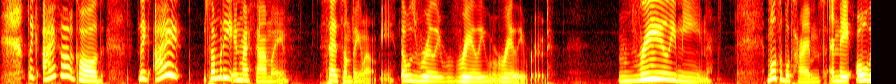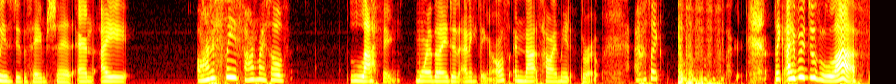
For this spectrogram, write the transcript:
like I got called like I somebody in my family said something about me that was really really really rude. Really mean. Multiple times and they always do the same shit and I honestly found myself laughing more than I did anything else and that's how I made it through. I was like, like I would just laugh.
